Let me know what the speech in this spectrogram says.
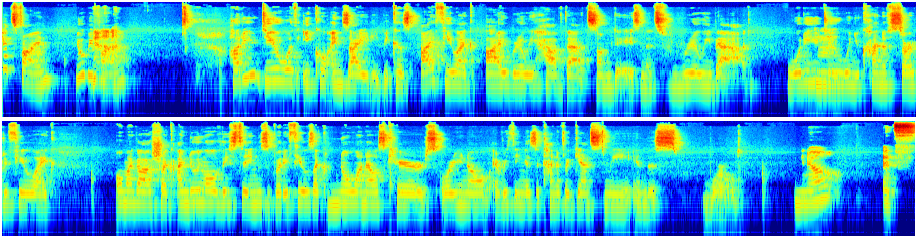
It's fine. You'll be yeah. fine. How do you deal with eco anxiety? Because I feel like I really have that some days and it's really bad. What do you mm. do when you kind of start to feel like, oh my gosh, like I'm doing all of these things, but it feels like no one else cares, or you know, everything is kind of against me in this world? You know, it's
